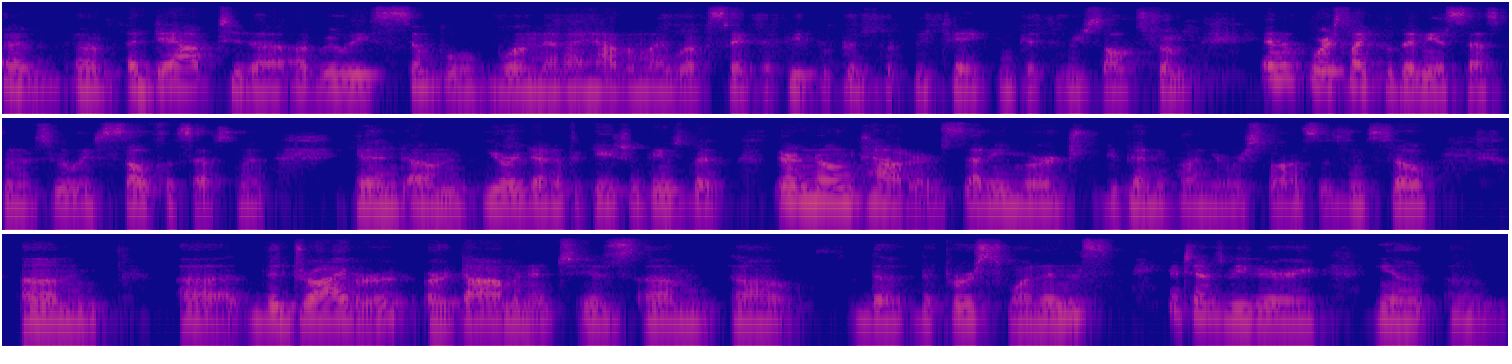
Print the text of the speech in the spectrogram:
I've um, adapted a, a, really simple one that I have on my website that people can quickly take and get the results from. And of course, like with any assessment, it's really self-assessment and um, your identification things, but there are known patterns that emerge depending upon your responses. And so um, uh, the driver or dominant is um, uh, the, the first one. And this it tends to be very, you know, um,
